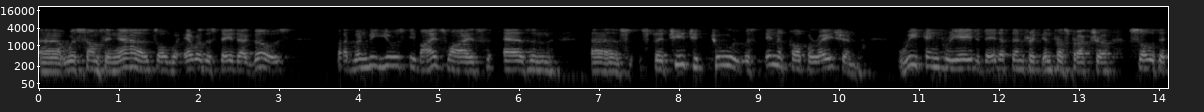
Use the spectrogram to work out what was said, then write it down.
uh, with something else or wherever this data goes, but when we use deviceWISE as a uh, strategic tool within a corporation, we can create a data-centric infrastructure so that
